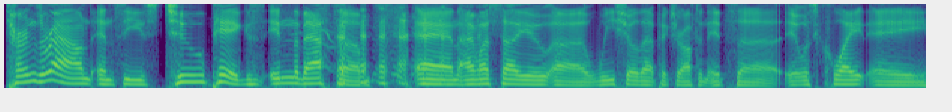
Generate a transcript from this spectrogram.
turns around and sees two pigs in the bathtub. and I must tell you, uh, we show that picture often. It's uh, it was quite a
